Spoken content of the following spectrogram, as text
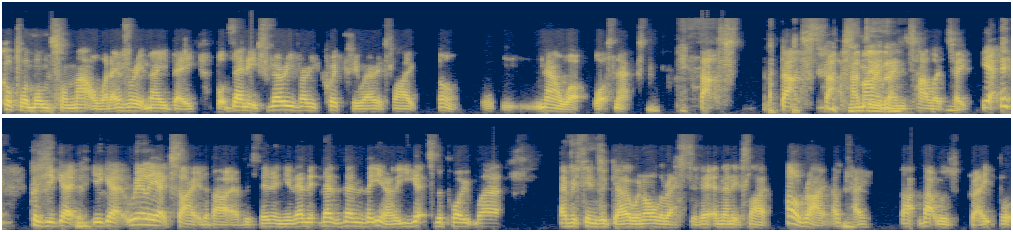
couple of months on that or whatever it may be. But then it's very, very quickly where it's like, oh, now what? What's next? Mm. That's that's that's my that. mentality. Yeah, because you get you get really excited about everything, and you then then then you know you get to the point where everything's a go and all the rest of it, and then it's like, oh right, mm. okay, that that was great, but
